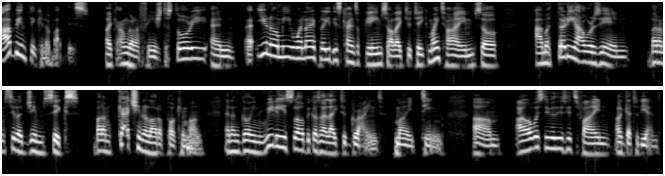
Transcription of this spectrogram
I've been thinking about this. Like, I'm gonna finish the story, and uh, you know me, when I play these kinds of games, I like to take my time. So, I'm at 30 hours in, but I'm still at Gym 6, but I'm catching a lot of Pokemon, and I'm going really slow because I like to grind my team. Um, I always do this, it's fine, I'll get to the end.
